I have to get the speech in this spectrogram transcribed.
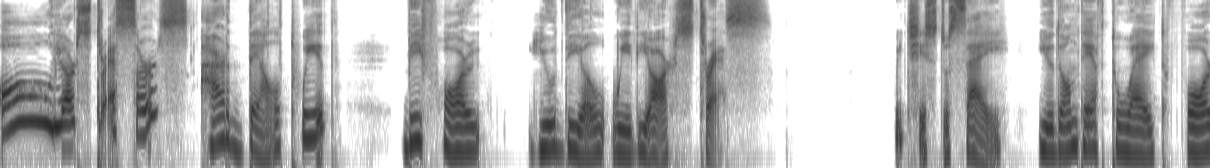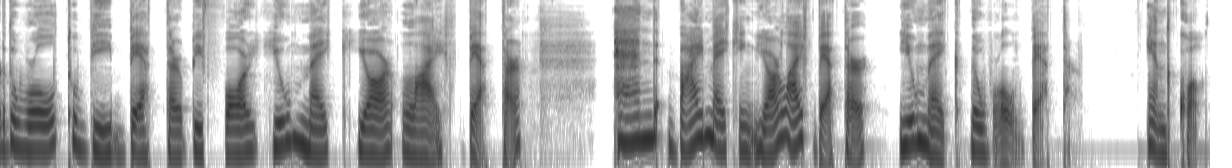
all your stressors are dealt with before you deal with your stress. Which is to say, you don't have to wait for the world to be better before you make your life better. And by making your life better, you make the world better. End quote.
